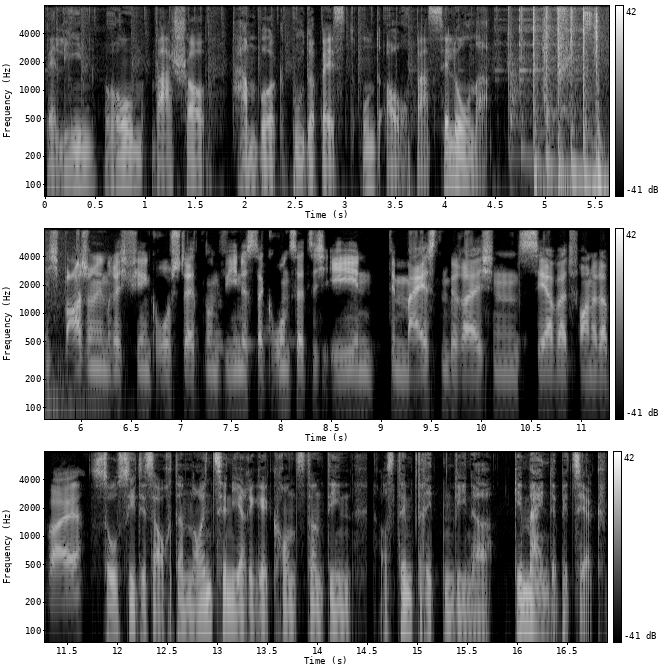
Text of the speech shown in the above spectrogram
Berlin, Rom, Warschau, Hamburg, Budapest und auch Barcelona. War schon in recht vielen Großstädten und Wien ist da grundsätzlich eh in den meisten Bereichen sehr weit vorne dabei. So sieht es auch der 19-jährige Konstantin aus dem dritten Wiener Gemeindebezirk.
